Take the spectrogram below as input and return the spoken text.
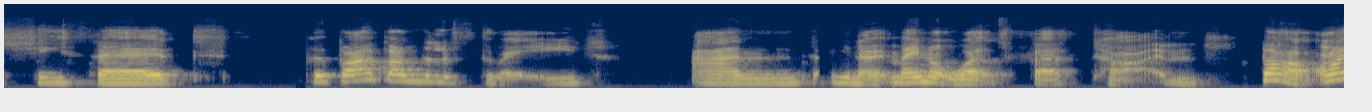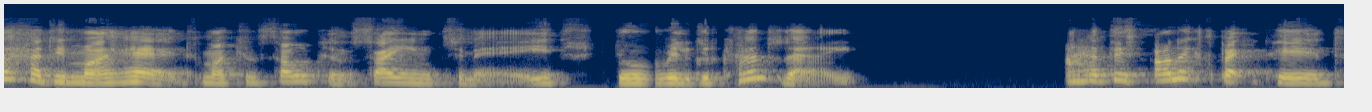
She said, buy a bundle of three and you know it may not work the first time but i had in my head my consultant saying to me you're a really good candidate i had this unexpected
